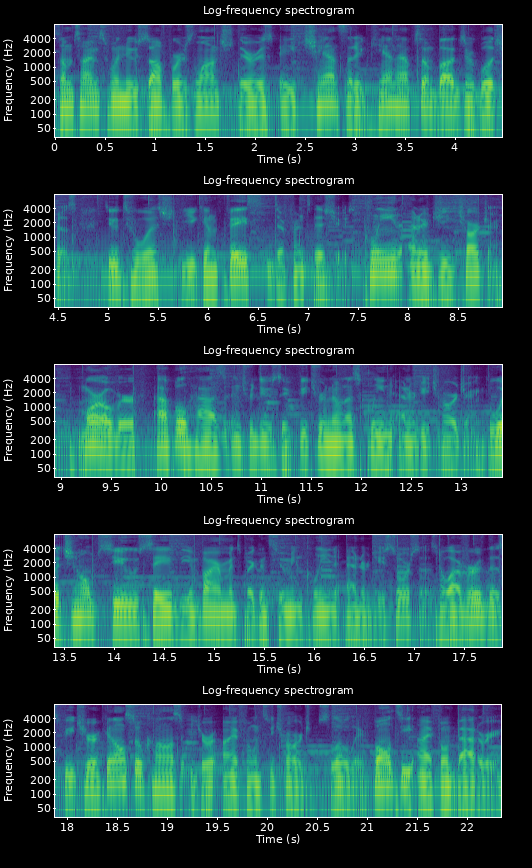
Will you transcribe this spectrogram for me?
Sometimes when new software is launched, there is a chance that it can have some bugs or glitches, due to which you can face different issues. Clean energy charging. Moreover, Apple has introduced a feature known as clean energy charging, which helps you save the environment by consuming clean energy sources. However, this feature can also cause your iPhone to charge slowly. Faulty iPhone battery.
